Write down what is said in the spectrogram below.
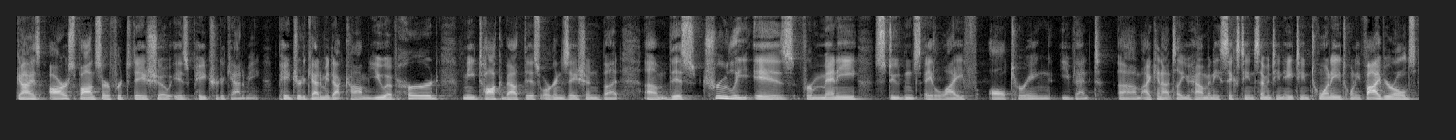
Guys, our sponsor for today's show is Patriot Academy. PatriotAcademy.com. You have heard me talk about this organization, but um, this truly is, for many students, a life altering event. Um, I cannot tell you how many 16, 17, 18, 20, 25 year olds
